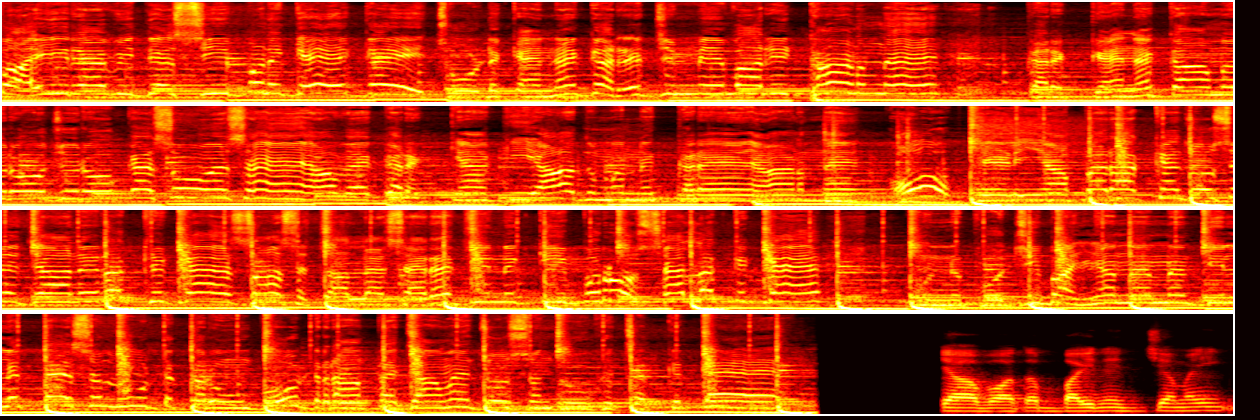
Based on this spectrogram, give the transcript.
ਭਾਈ ਰਹਿ ਵਿਦੇਸੀ ਬਣ ਕੇ ਗਏ। ਛੋੜ ਕੇ ਨ ਘਰ ਜ਼ਿੰਮੇਵਾਰੀ ਠਾਣਨੇ। ਕਰ ਕੇ ਨ ਕੰਮ ਰੋਜ਼ ਰੋਕੇ ਸੋ ਐਸੈ ਆਵੇ ਘਰ ਕਿਆ ਕੀ ਆਦਮਨ ਕਰੇ ਆਣਨੇ। ਉਹ ਖੇਲੀਆਂ ਪਰ ਆਖੇ ਜੋ ਸੇ ਜਾਨ ਰੱਖ ਕੇ। ਸਾਸ ਚਾਲੇ ਸਰ ਜਿਨ ਕੀ ਭਰੋਸਾ ਲੱਗ ਕੇ। ਉਨ ਫੌਜੀ ਭਾਈਆਂ ਨੇ ਮੈਂ ਦਿਲ ਤੇ ਸਲੂਟ ਕਰੂੰ। ਬੋਰਡਰਾਂ ਪੇ ਜਾਵੇਂ ਜੋ ਸੰਦੂਕ ਚੱਕ ਕੇ। ਕਿਆ ਬਾਤ ਆ ਬਾਈ ਨੇ ਜਮਾਂ ਹੀ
